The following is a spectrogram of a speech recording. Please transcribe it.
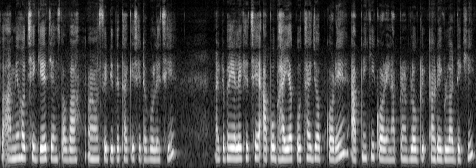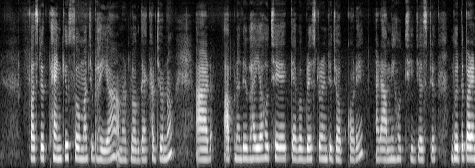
তো আমি হচ্ছে গিয়ে চেঞ্জতবা সিটিতে থাকি, সেটা বলেছি। আরেকটা ভাইয়া লিখেছে, আপু, ভাইয়া কোথায় জব করে? আপনি কি করেন? আপনার ব্লগ রেগুলার দেখি। ফার্স্টে থ্যাংক ইউ সো মাচ ভাইয়া, আমার ব্লগ দেখার জন্য। আর আপনাদের ভাইয়া হচ্ছে ক্যাবাব রেস্টুরেন্টে জব করে। আর আমি হচ্ছি জাস্ট ধরতে পারেন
